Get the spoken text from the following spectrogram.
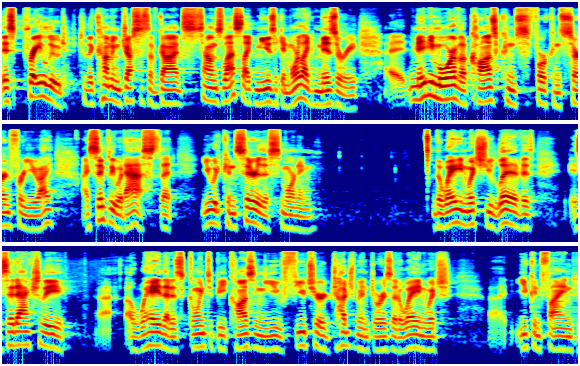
this prelude to the coming justice of God sounds less like music and more like misery, uh, maybe more of a cause for concern for you. I, I simply would ask that you would consider this morning the way in which you live. Is, is it actually uh, a way that is going to be causing you future judgment, or is it a way in which uh, you can find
